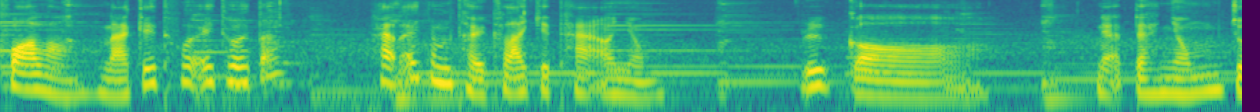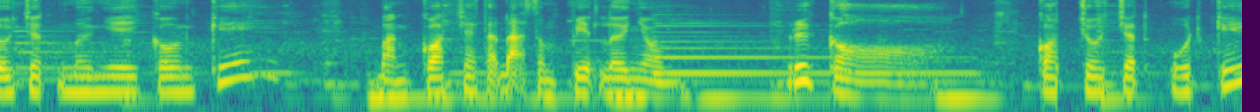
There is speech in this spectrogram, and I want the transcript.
ខ្វល់ហងណាគេធ្វើអីធ្វើទៅហេតុអីខ្ញុំត្រូវខ្លាចគេថាឲ្យខ្ញុំឬក៏អ្នកតែខ្ញុំចូលចិត្តមើងងាយកូនគេ បានគាត់ចេះតែដាក់សម្ពាធលើខ្ញុំឬក៏គាត់ចូលចិត្តអួតគេ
